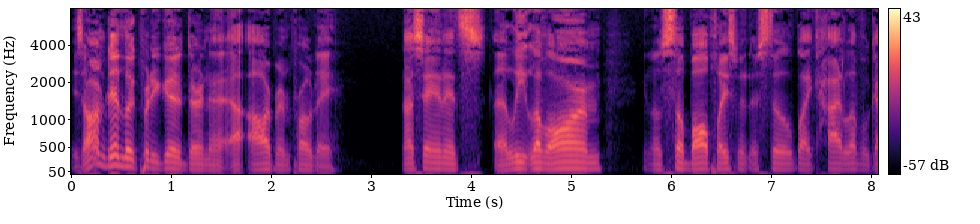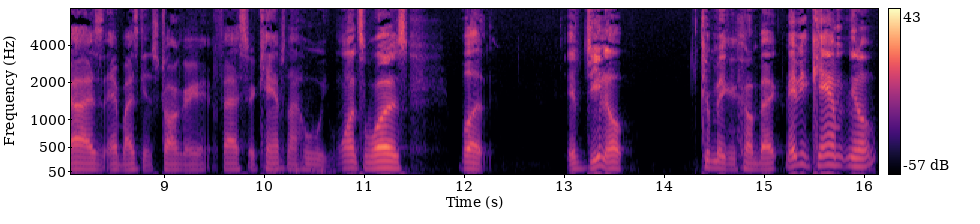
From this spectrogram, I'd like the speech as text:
His arm did look pretty good during that uh, Auburn Pro Day. Not saying it's elite level arm, you know, still ball placement. There's still like high level guys. Everybody's getting stronger, faster. Cam's not who he once was, but if Gino could make a comeback, maybe Cam, you know,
